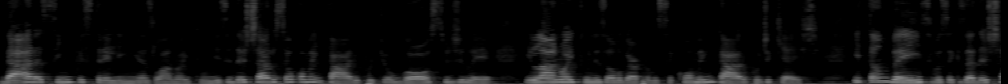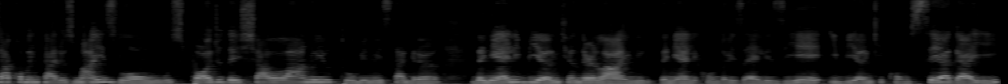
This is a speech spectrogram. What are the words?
dar as cinco estrelinhas lá no iTunes e deixar o seu comentário, porque eu gosto de ler. E lá no iTunes é o lugar para você comentar o podcast. E também, se você quiser deixar comentários mais longos, pode deixar lá no YouTube, no Instagram, Daniele Bianchi underline, Daniele com dois L's e E e Bianchi com C-H-I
